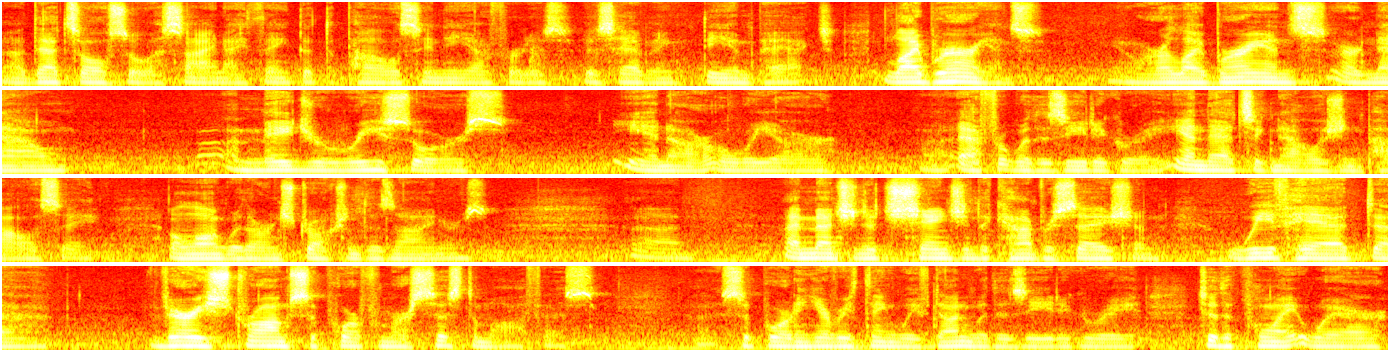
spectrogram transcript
Uh, that's also a sign, I think, that the policy and the effort is, is having the impact. Librarians, you know, our librarians are now a major resource in our OER uh, effort with a Z degree, and that's acknowledged in policy, along with our instruction designers. Uh, I mentioned it's changing the conversation. We've had uh, very strong support from our system office, uh, supporting everything we've done with the Z degree, to the point where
